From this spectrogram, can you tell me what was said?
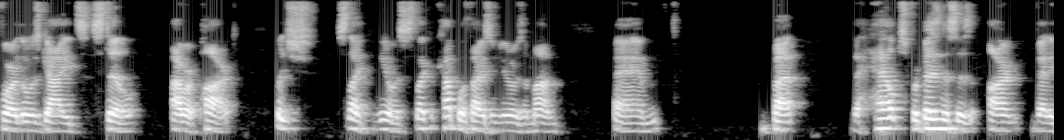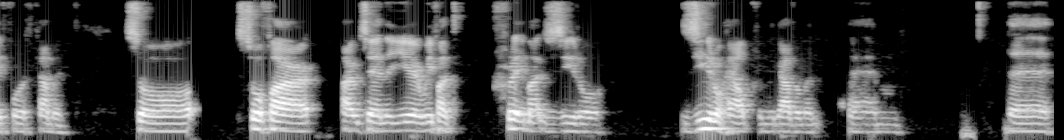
for those guides still our part, which is like you know it's like a couple of thousand euros a month. Um, but the helps for businesses aren't very forthcoming. So so far, I would say in the year we've had pretty much zero zero help from the government. Um, the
